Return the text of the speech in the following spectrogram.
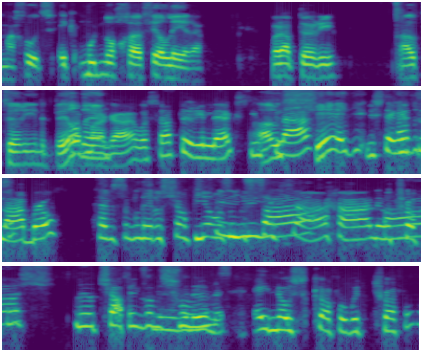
maar goed, ik moet nog veel leren. What up, Turry? Oh, Turry in the What's up, my building. guy? What's up, Turry Lex? You Oh fly? shit. You, You stay in Hebben ze- fly, bro? have some little champignons on the side. Ah, little truffle. Little choppings on the shrooms. Ain't no scuffle with truffle.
